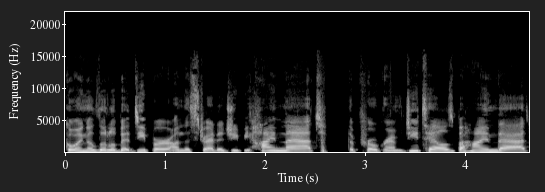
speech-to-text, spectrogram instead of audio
going a little bit deeper on the strategy behind that, the program details behind that.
